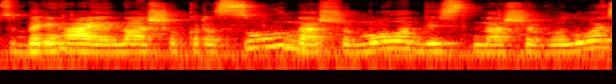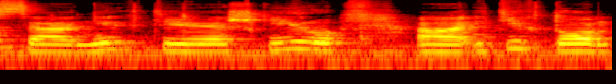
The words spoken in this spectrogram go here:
зберігає нашу красу, нашу молодість, наше волосся, нігті, шкіру. І ті, хто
